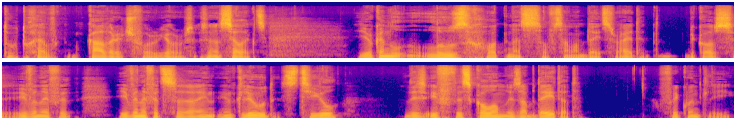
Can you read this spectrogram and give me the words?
to to have coverage for your uh, selects you can lose hotness of some updates, right? Because even if it, even if it's uh, in, include, still, this if this column is updated frequently,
